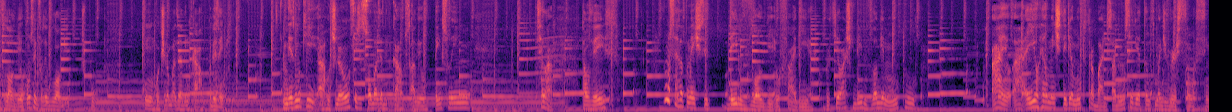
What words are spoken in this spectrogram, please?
vlog. Eu consigo fazer vlog, tipo, com rotina baseada em carro, por exemplo. Mesmo que a rotina não seja só baseada em carro, sabe? Eu penso em, sei lá, talvez eu não sei exatamente se daily vlog eu faria, porque eu acho que daily vlog é muito. Ah, eu, aí eu realmente teria muito trabalho, sabe? Não seria tanto uma diversão assim.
